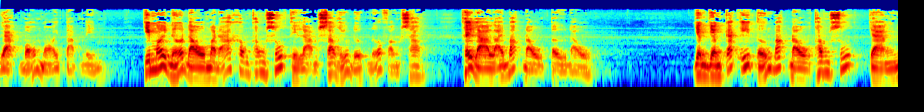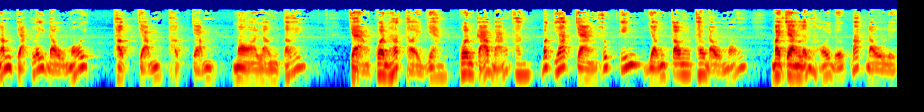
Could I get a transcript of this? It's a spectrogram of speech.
gạt bỏ mọi tạp niệm. Chỉ mới nửa đầu mà đã không thông suốt thì làm sao hiểu được nửa phần sau. Thế là lại bắt đầu từ đầu. Dần dần các ý tưởng bắt đầu thông suốt. Chàng nắm chặt lấy đầu mối. Thật chậm, thật chậm, mò lần tới. Chàng quên hết thời gian, quên cả bản thân. Bất giác chàng rút kiếm, dẫn công theo đầu mối mà chàng lĩnh hội được bắt đầu luyện.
